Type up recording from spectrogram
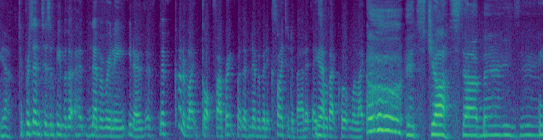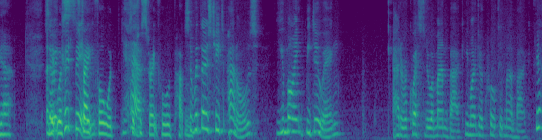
Yeah. To presenters and people that have never really, you know, they've, they've kind of like got fabric, but they've never been excited about it. They Yeah. saw that quilt and were like, oh, it's just amazing. Yeah. And So it, it was could be- straightforward. Such a straightforward pattern. So with those cheetah panels, you might be doing. I had a request to do a man bag. You might do a quilted man bag. yeah.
